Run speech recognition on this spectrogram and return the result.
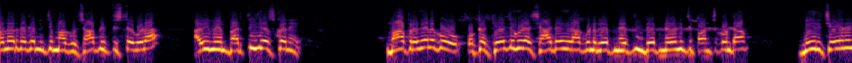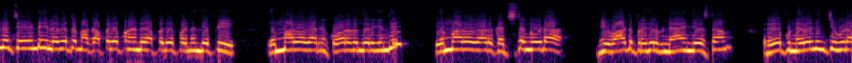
ఓనర్ దగ్గర నుంచి మాకు షాప్ ఇప్పిస్తే కూడా అవి మేము భర్తీ చేసుకొని మా ప్రజలకు ఒక కేజీ కూడా షార్టేజ్ రాకుండా రేపు రేపు నెల నుంచి పంచుకుంటాం. మీరు చేయననే చేయండి లేదంటే మాకు అప్పచెప్పనండి అప్పచెప్పండి అని చెప్పి ఎంఆర్ఓ గారిని కోరడం జరిగింది. ఎంఆర్ఓ గారు ఖచ్చితంగా కూడా మీ వార్డు ప్రజలకు న్యాయం చేస్తాం. రేపు నెల నుంచి కూడా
